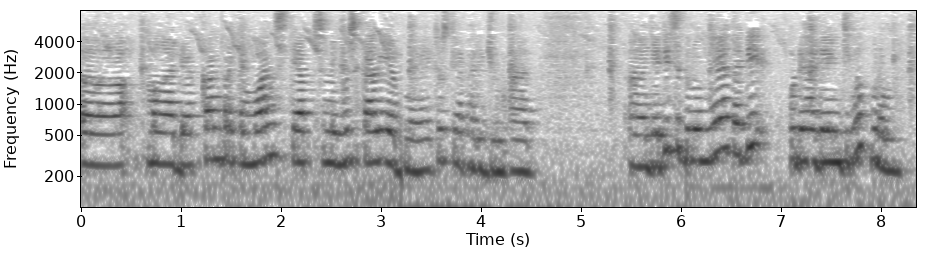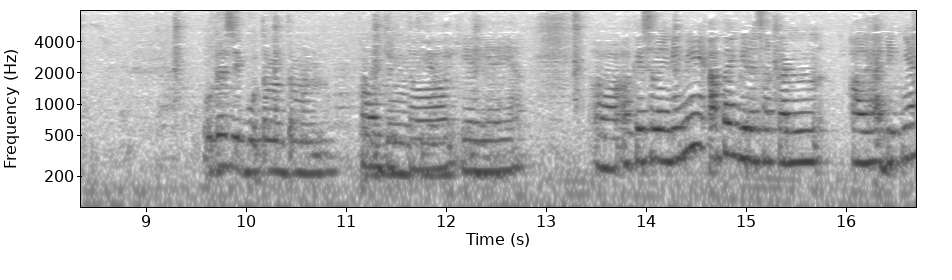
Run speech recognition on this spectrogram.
eh, mengadakan pertemuan setiap seminggu sekali ya, nah itu setiap hari Jumat. Eh, jadi sebelumnya tadi udah ada yang jenguk belum? Udah sih Bu teman-teman. Oh gitu, jengukin. iya iya ya. Eh, Oke selain ini apa yang dirasakan oleh adiknya?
